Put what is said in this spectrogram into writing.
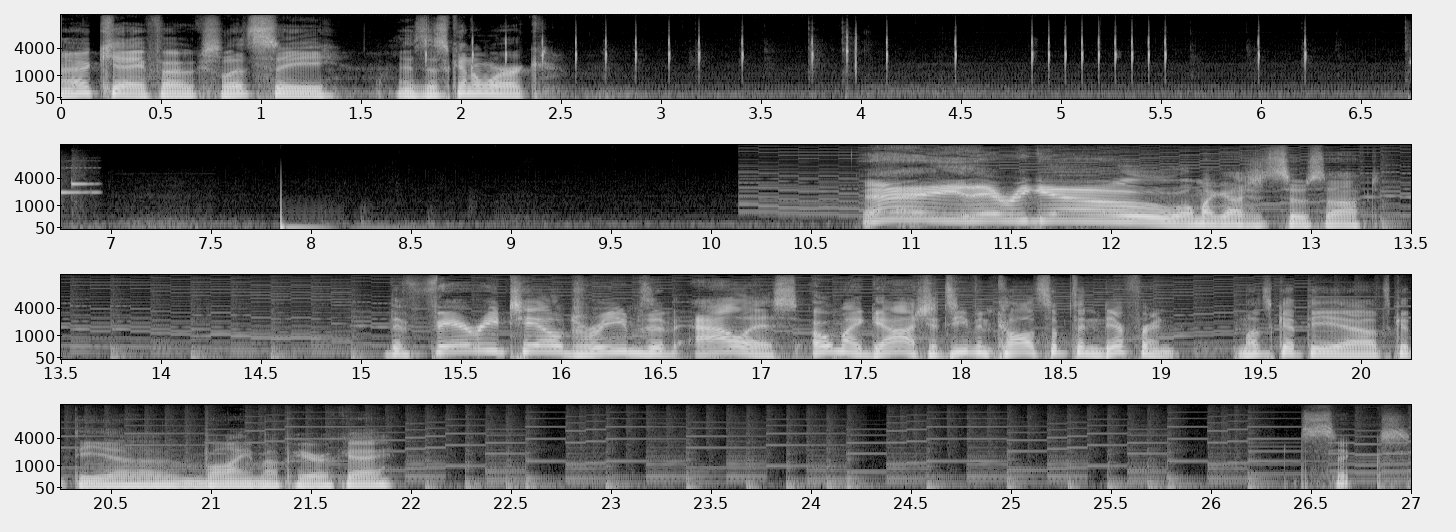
Okay, folks, let's see. Is this going to work? Hey, there we go. Oh my gosh, it's so soft. The fairy tale dreams of Alice. Oh my gosh, it's even called something different. Let's get the uh, let's get the uh, volume up here, okay? Six.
